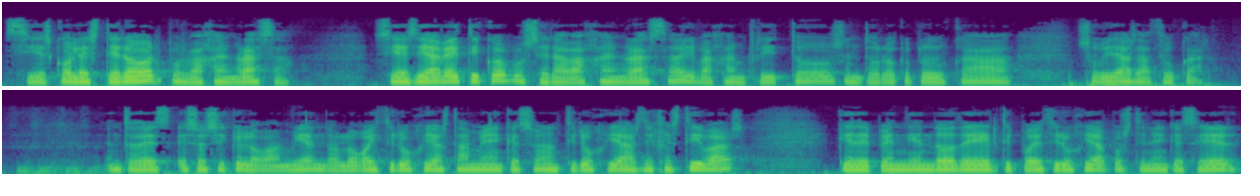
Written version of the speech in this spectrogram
Si es colesterol, pues baja en grasa. Si es diabético, pues será baja en grasa y baja en fritos, en todo lo que produzca subidas de azúcar. Entonces, eso sí que lo van viendo. Luego hay cirugías también que son cirugías digestivas, que dependiendo del tipo de cirugía, pues tienen que ser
